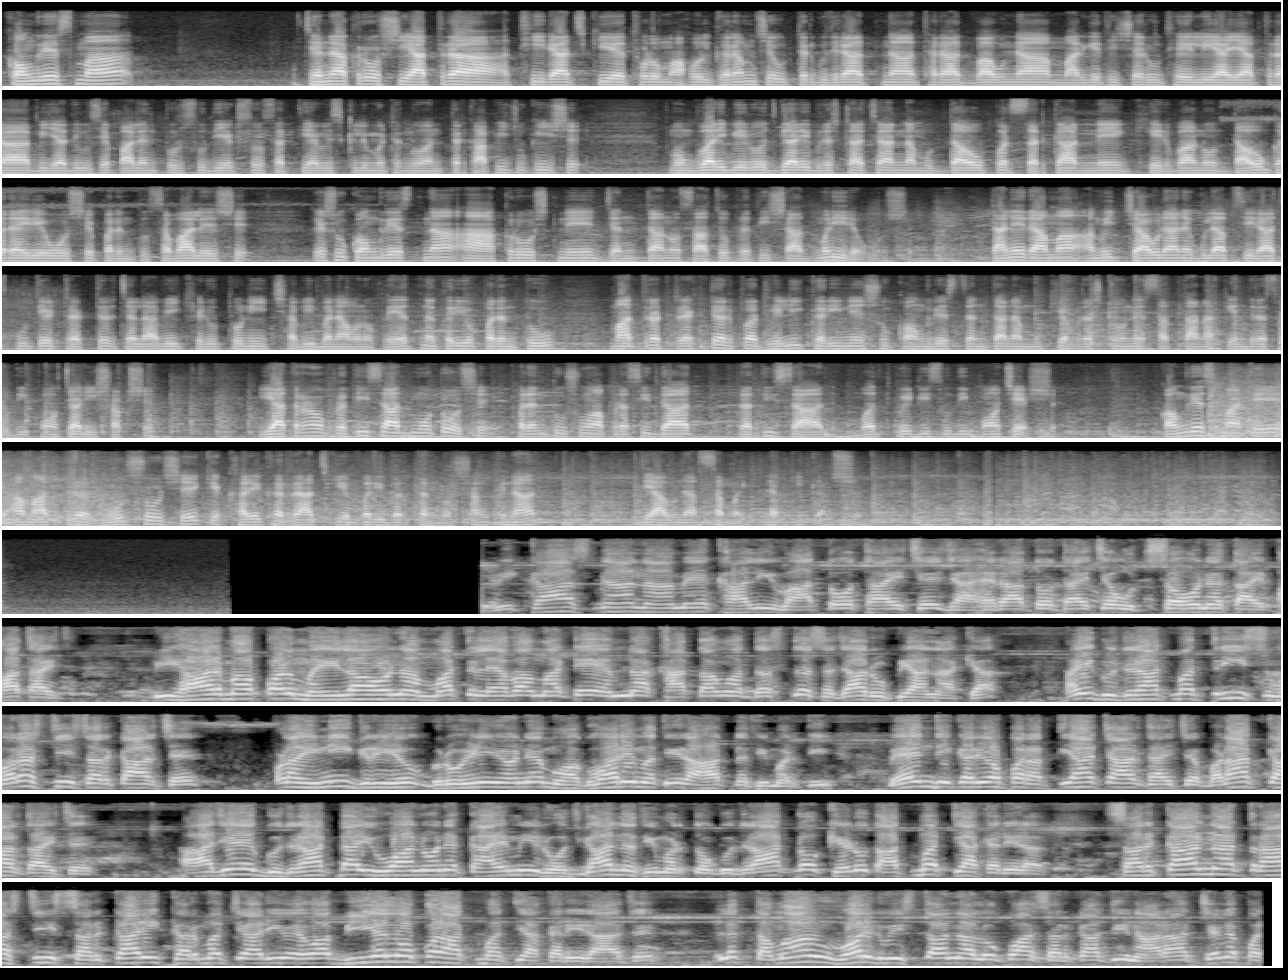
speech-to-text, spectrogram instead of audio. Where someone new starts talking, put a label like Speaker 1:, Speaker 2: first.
Speaker 1: કોંગ્રેસમાં જનાક્રોશ યાત્રાથી રાજકીય થોડો માહોલ ગરમ છે. ઉત્તર ગુજરાતના થરાદ વાવના માર્ગેથી શરૂ થયેલી આ યાત્રા બીજા દિવસે પાલનપુર સુધી એકસો સત્યાવીસ કિલોમીટરનું અંતર કાપી ચૂકી છે. મોંઘવારી, બેરોજગારી, ભ્રષ્ટાચારના મુદ્દાઓ પર સરકારને ઘેરવાનો દાવો કરાઈ રહ્યો છે, પરંતુ સવાલ એ છે કે શું કોંગ્રેસના આ આક્રોશને જનતાનો સાચો પ્રતિસાદ મળી રહ્યો છે? ધાનેરામાં અમિત ચાવડા અને ગુલાબસિંહ રાજપૂતે ટ્રેક્ટર ચલાવી ખેડૂતોની છબી બનાવવાનો પ્રયત્ન કર્યો, પરંતુ માત્ર ટ્રેક્ટર પર રેલી કરીને શું કોંગ્રેસ જનતાના મુખ્ય પ્રશ્નોને સત્તાના કેન્દ્ર સુધી પહોંચાડી શકશે? યાત્રાનો પ્રતિસાદ મોટો છે, પરંતુ શું આ પ્રસિદ્ધા પ્રતિસાદ મતપેટી સુધી પહોંચે છે? કોંગ્રેસ માટે આ માત્ર રોડ શો છે કે ખરેખર રાજકીય પરિવર્તનનો શંખનાદ? તે આવનાર સમય નક્કી કરશે.
Speaker 2: વિકાસના નામે ખાલી વાતો થાય છે, જાહેરાતો થાય છે ઉત્સવોને તાયફા થાય છે. બિહારમાં પણ મહિલાઓના મત લેવા માટે એમના ખાતામાં દસ દસ હજાર રૂપિયા નાખ્યા. અહીં ગુજરાતમાં ત્રીસ વર્ષથી સરકાર છે, પણ અહીંની ગૃહ- ગૃહિણીઓને મોંઘવારીમાંથી રાહત નથી મળતી. બેન દીકરીઓ પર અત્યાચાર થાય છે, બળાત્કાર થાય છે. આજે ગુજરાતના યુવાનોને કાયમી રોજગાર નથી મળતો. ગુજરાતનો ખેડૂત આત્મહત્યા કરી રહ્યો સરકારના ત્રાસથી સરકારી કર્મચારીઓ એવા બીએલઓ પણ આત્મહત્યા કરી રહ્યા છે. એટલે તમામ વર્ગ વિસ્તારના લોકો આ સરકારથી નારાજ છે ને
